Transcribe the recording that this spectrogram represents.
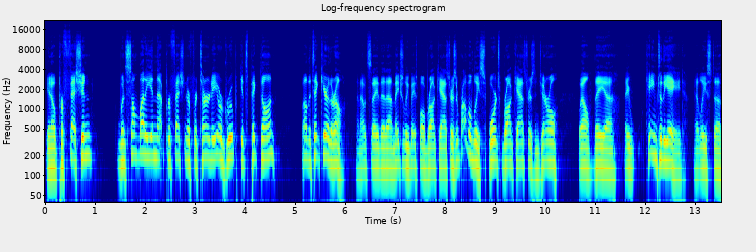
you know, profession when somebody in that profession or fraternity or group gets picked on, well, they take care of their own. And I would say that uh, Major League Baseball broadcasters and probably sports broadcasters in general, well, they uh, they came to the aid, at least uh,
